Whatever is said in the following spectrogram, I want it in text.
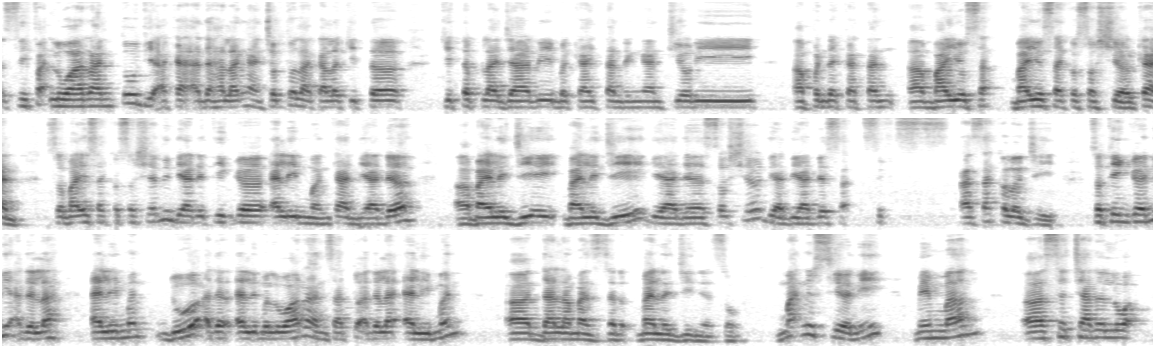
sifat luaran tu dia akan ada halangan. Contohlah kalau kita kita pelajari berkaitan dengan teori uh, pendekatan uh, bio biopsychosocial kan. So biopsychosocial ni dia ada tiga elemen kan. Dia ada uh, biology, biology, dia ada social, dia dia ada uh, psikologi. So tiga ni adalah elemen dua adalah elemen luaran, satu adalah elemen uh, dalaman biologinya. So manusia ni memang uh, secara luar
